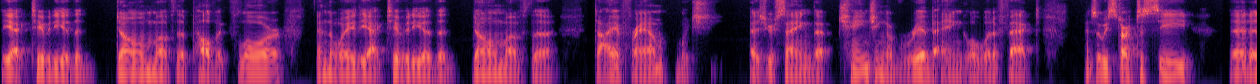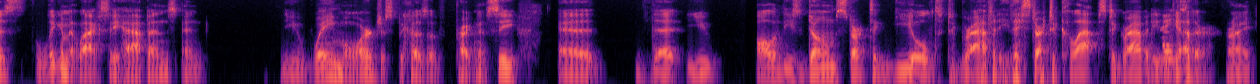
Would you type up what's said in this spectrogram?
the activity of the dome of the pelvic floor and the way the activity of the dome of the diaphragm, which, as you're saying, that changing of rib angle would affect. And so we start to see that as ligament laxity happens and you weigh more just because of pregnancy, uh, that you all of these domes start to yield to gravity. They start to collapse to gravity Right. together, right?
